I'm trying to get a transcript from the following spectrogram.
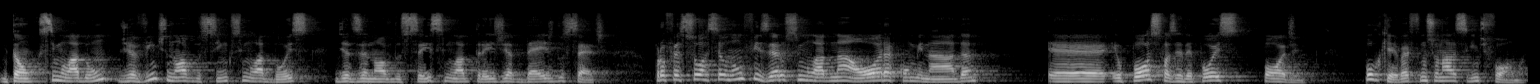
Então, simulado 1, dia 29 do 5, simulado 2, dia 19 do 6, simulado 3, dia 10 do 7. Professor, se eu não fizer o simulado na hora combinada, é, eu posso fazer depois? Pode. Por quê? Vai funcionar da seguinte forma.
